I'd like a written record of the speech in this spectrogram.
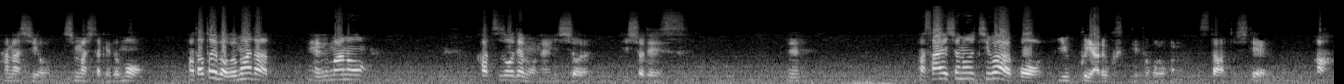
話をしましたけども、まあ、例えば馬だ、ね、馬の活動でもね、一緒、一緒です。ね。まあ、最初のうちは、こう、ゆっくり歩くっていうところからスタートして、あ、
